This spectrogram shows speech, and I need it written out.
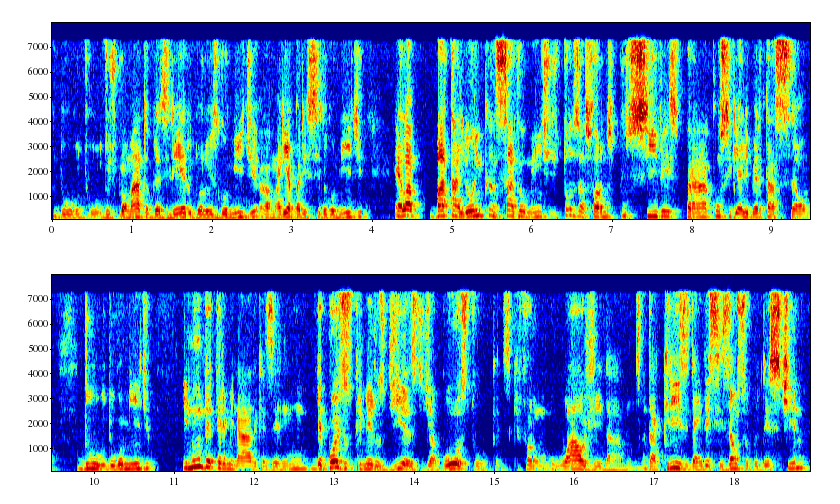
do, do, do diplomata brasileiro, do Aloysio Gomide, a Maria Aparecida Gomide, ela batalhou incansavelmente de todas as formas possíveis para conseguir a libertação do, do Gomide. E num determinado, quer dizer, num, depois dos primeiros dias de agosto, que foram o auge da, da crise, da indecisão sobre o destino,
